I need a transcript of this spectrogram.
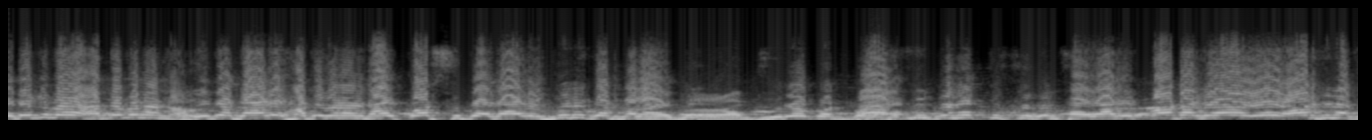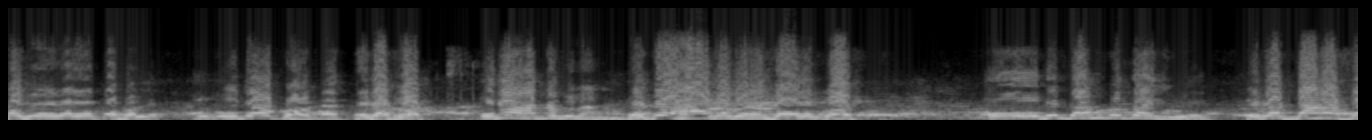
এটা কি ভাই হাতে বানানো? এটা ডাইরেক্ট হাতে বানানো ভাই কট সুতা ডাইরেক্ট জিরো কট বলা হয় তো। জিরো কোড আর চিকন একটু চিকন সাইজ আর কট অরিজিনাল কট এটা যেটা বলে এটাও কোড আচ্ছা। এটা কট এটা হাতে বানানো এটা হাতে বানানো ডাইরেক্ট কট এটার দাম কত আসবে? এটার দাম আছে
